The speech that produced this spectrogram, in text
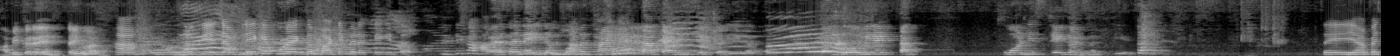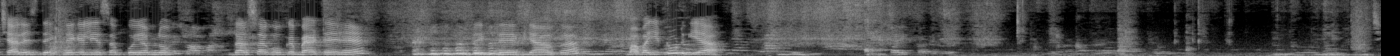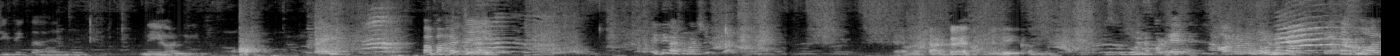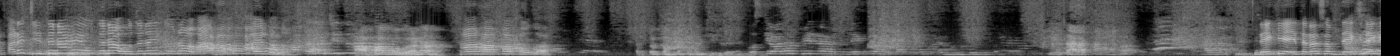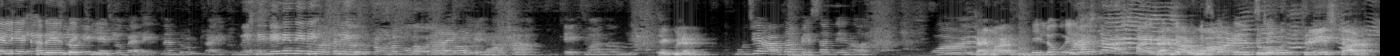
अभी करें टाइमर हाँ रुकिए जब लेके पूरा एकदम बाटी में रखेगी तब। वैसे नहीं जब मुँह में खाएँगे तब टाइमिंग सेट करिएगा। तब दो मिनट तक फ़ोन स्टे कर सकती है। तो यहाँ पे चैलेंज देखने के लिए सबको हम लोग दर्शक होके बैठे हैं। देखते हैं क्या होगा। बाबा ये टूट गया। का है नहीं और नहीं। पापा हट जाइए। स्टार्ट करें। हाथ में लेके कम अरे जितना है उतना उतना ही दोनों हाफ़ हाफ़ ले लो ना। हाफ़ हाफ़ होगा ना? हाँ हाफ़ हाफ़ होगा। तब तक कंपटीशन ठीक रहेगा। उसके बाद फिर देखते हैं ये सारा खाना होगा? देखिए इतना सब देखने के लिए खड़े हैं देखिए। पहले इतना डोंट ट्राई टू नहीं नहीं नहीं नहीं नहीं वैसे नहीं वैसे प्रॉब्लम होगा वैसे प्रॉब्लम होगा। टेक वन ओनली एक मिनट मुझे आधा पैसा दे दो। टाइमर ये लोग ये लोग five timer one two three start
